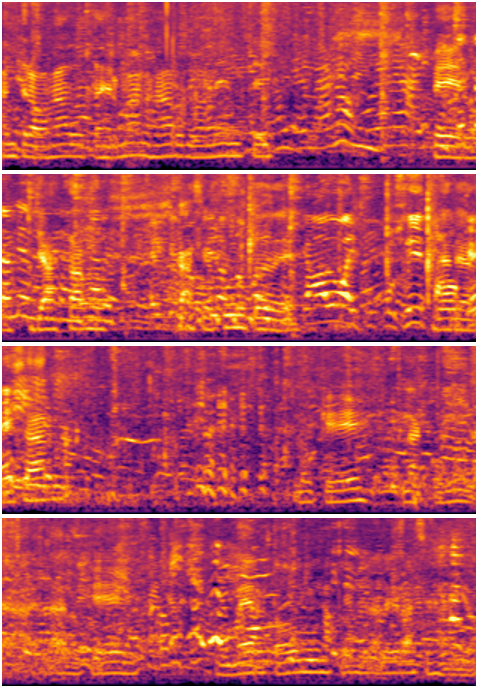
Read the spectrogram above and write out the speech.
Han trabajado estas hermanas arduamente, pero ya estamos casi a punto de, de realizar lo que es la comida, lo que es comer todos juntos y darle gracias a Dios.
